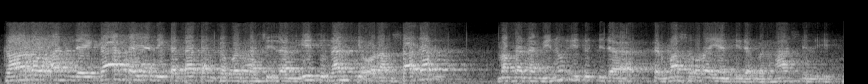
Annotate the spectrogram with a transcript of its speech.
Kalau andai kata yang dikatakan keberhasilan itu nanti orang sadar, maka Nabi Nuh itu tidak termasuk orang yang tidak berhasil itu.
